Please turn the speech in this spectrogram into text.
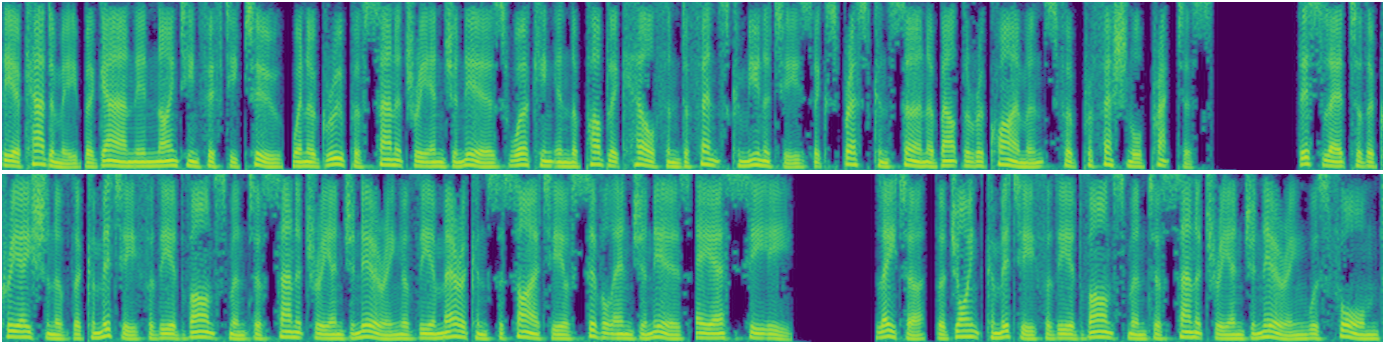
The Academy began in 1952, when a group of sanitary engineers working in the public health and defense communities expressed concern about the requirements for professional practice. This led to the creation of the Committee for the Advancement of Sanitary Engineering of the American Society of Civil Engineers ASCE. Later, the Joint Committee for the Advancement of Sanitary Engineering was formed,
